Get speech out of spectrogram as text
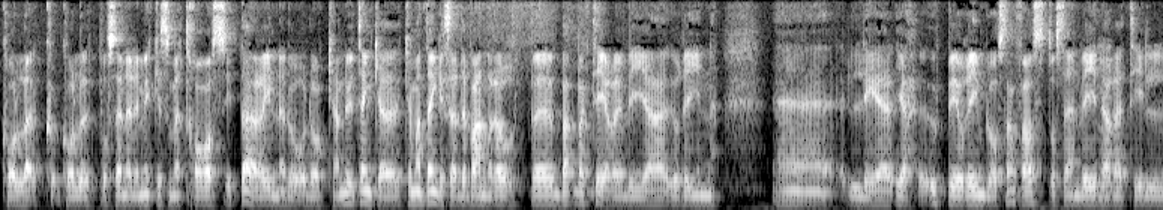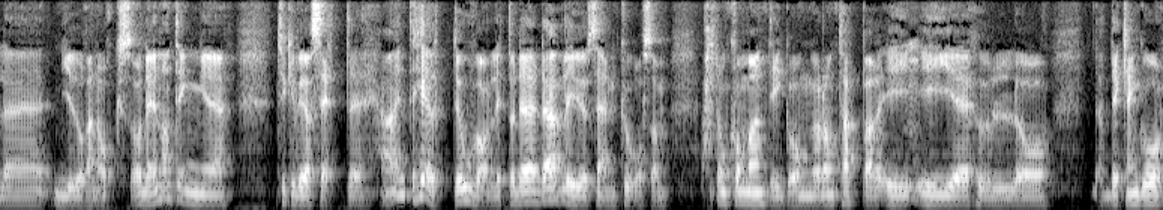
kolla, ko- kolla upp. Och sen är det mycket som är trasigt där inne då. Och då kan, du tänka, kan man tänka sig att det vandrar upp eh, ba- bakterier via urin eh, ja, upp i urinblåsan först och sen vidare mm. till eh, njurarna också. Det är någonting eh, tycker vi har sett, eh, ja, inte helt ovanligt. Och det, där blir ju sen kor som, ah, de kommer inte igång och de tappar i, mm. i eh, hull och det kan gå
